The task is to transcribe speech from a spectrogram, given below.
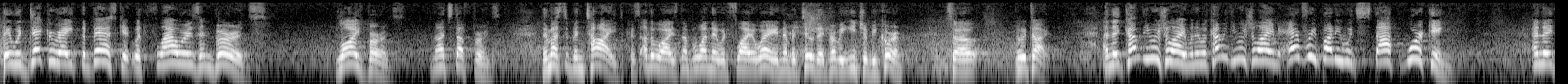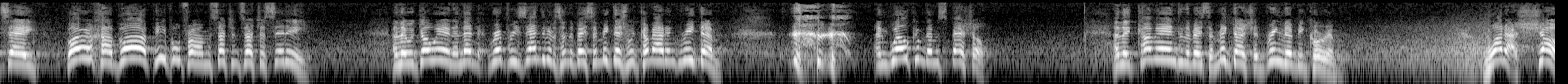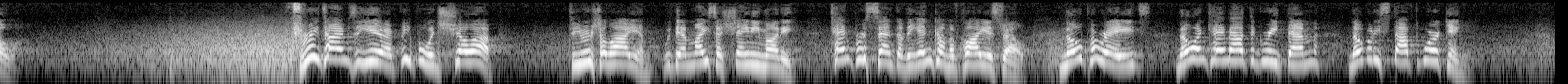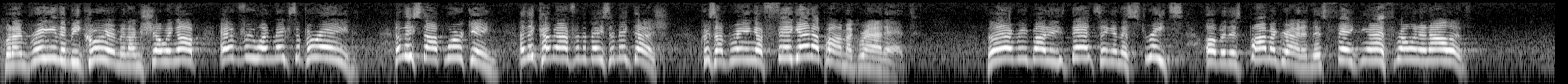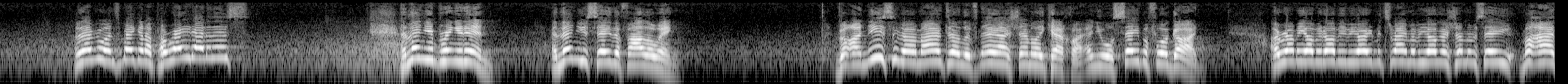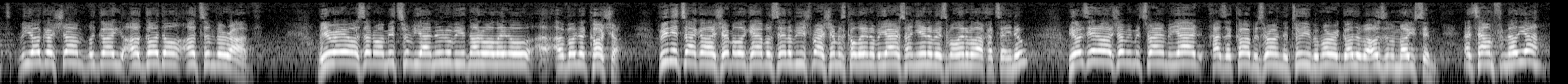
They would decorate the basket with flowers and birds, live birds, not stuffed birds. They must have been tied, because otherwise, number one, they would fly away, and number two, they'd probably eat your bikurim. So they were tied. And they'd come to Yerushalayim. When they were coming to Yerushalayim, everybody would stop working. And they'd say, Baruch haba, people from such and such a city. And they would go in, and then representatives from the Beis of HaMikdash would come out and greet them. and welcome them special. And they'd come into the Beis of HaMikdash and bring their Bikurim. What a show! Three times a year, people would show up to Yerushalayim with their Maisa Sheni money. 10% of the income of Klal Yisrael. No parades. No one came out to greet them. Nobody stopped working but I'm bringing the Bikurim and I'm showing up, everyone makes a parade. And they stop working. And they come out from the Beis of Mikdash. Because I'm bringing a fig and a pomegranate. So everybody's dancing in the streets over this pomegranate, and this fig, yeah, throwing an olive. And everyone's making a parade out of this. And then you bring it in. And then you say the following. And you will say before God, Arami V'Yard V'Yoga Hashem say Ma'at V'Nitzaka Hashem L'Kav Osenu V'Yishma Hashem Es Kolenu V'Yaris Hanyenu V'Esmalenu V'Lachatzenu V'Yosenu Hashem Mitzrayim V'Yad Chazakah B'Zro Netuyi B'Morah Gadol V'Ozim V'Moisim That sound familiar?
